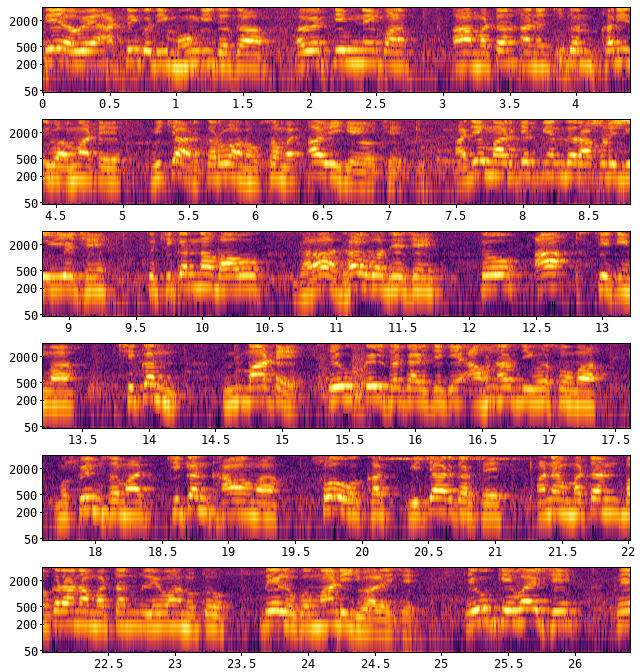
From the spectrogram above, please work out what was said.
તે હવે આટલી બધી મોંઘી થતાં હવે તેમને પણ આ મટન અને ચિકન ખરીદવા માટે વિચાર કરવાનો સમય આવી ગયો છે. આજે માર્કેટની અંદર આપણે જોઈએ છે તો ચિકનના ભાવો ધડાધડ વધે છે. તો આ સ્થિતિમાં ચિકન માટે એવું કહી શકાય છે કે આવનાર દિવસોમાં મુસ્લિમ સમાજ ચિકન ખાવામાં સો વખત વિચાર કરશે અને મટન, બકરાના મટન લેવાનું તો બે લોકો માંડી જ વાળે છે. એવું કહેવાય છે કે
